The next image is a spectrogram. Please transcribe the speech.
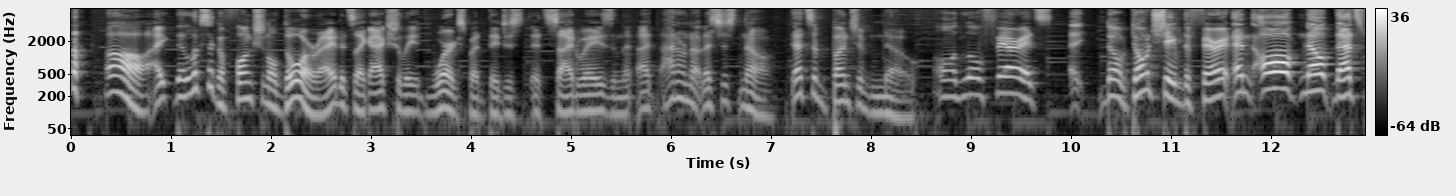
oh, I, it looks like a functional door, right? It's like actually it works, but they just it's sideways, and I I don't know. That's just no. That's a bunch of no. Oh, little ferrets. Uh, no, don't shave the ferret. And oh no, that's.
